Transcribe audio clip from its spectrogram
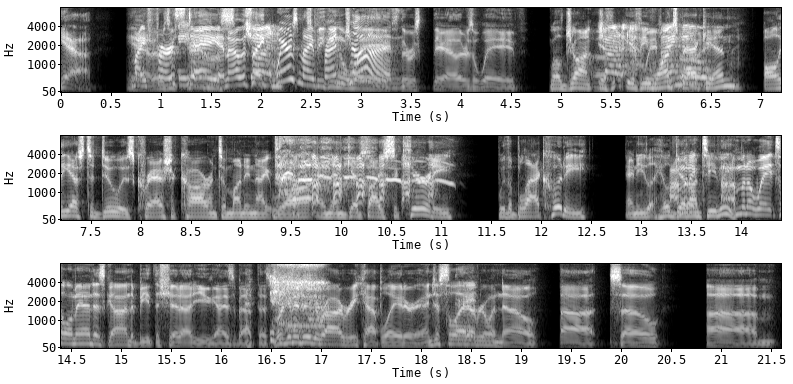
yeah. My Yeah, there was a- first day, was- and I was Jon, like, "Where's my Speaking friend Jon?" waves, there was yeah, there's a wave. Well, Jon, if, Jon, if he wants know- back in, all he has to do is crash a car into Monday Night Raw and then get by security with a black hoodie, and he, he'll get gonna, on TV. I'm gonna wait till Amanda's gone to beat the shit out of you guys about this. We're gonna do the raw recap later, and just to let Great. everyone know, uh, so um,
